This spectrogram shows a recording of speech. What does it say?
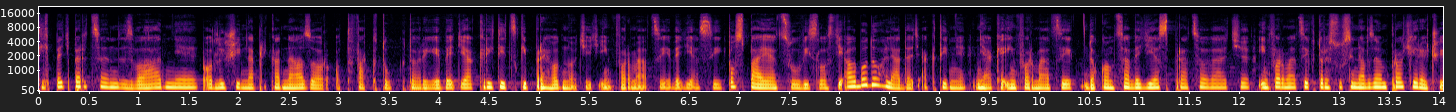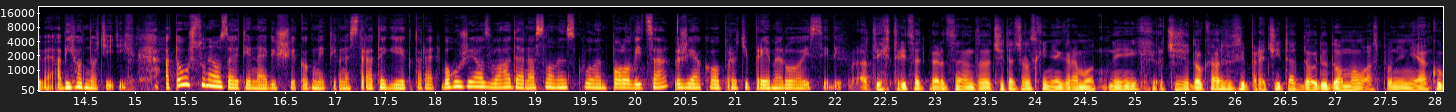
Tých 5% zvládne odlišiť napríklad názor od faktu, ktorý je vedia kriticky prehodnotiť informácie, vedia si pospájať súvislosti alebo dohľadať aktívne nejaké informácie, dokonca vedia spracovať informácie, ktoré sú si navzájom protirečivé a vyhodnotiť ich. A to už sú naozaj tie najvyššie kognitívne stratégie, ktoré bohužiaľ zvláda na Slovensku len polovica žiakov proti priemeru OECD. A tých 30% čitateľsky negramotných, čiže dokážu si prečítať, dojdu domov aspoň nejakú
